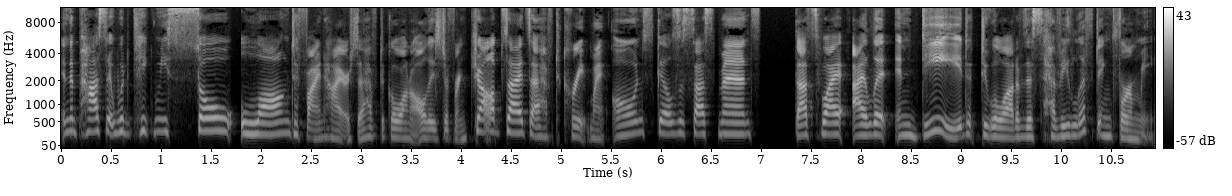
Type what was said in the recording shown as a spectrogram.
In the past, it would take me so long to find hires. I have to go on all these different job sites. I have to create my own skills assessments. That's why I let Indeed do a lot of this heavy lifting for me.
